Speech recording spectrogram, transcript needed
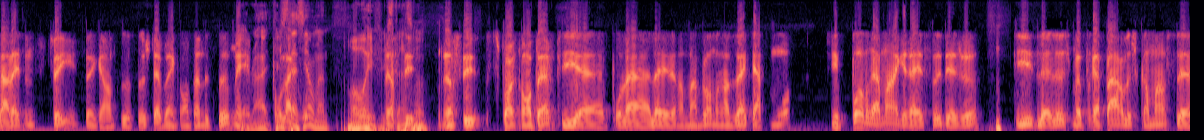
ça allait être une petite fille. Fait qu'en tout ça, j'étais bien content de ça. Mais Right. pour la Félicitations, man. Oh oui, Merci. félicitations. Merci. Super content. Puis euh, pour la là, ma blonde rendue à quatre mois, j'ai pas vraiment agressé déjà. Puis là, là, je me prépare. Là, je commence euh,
